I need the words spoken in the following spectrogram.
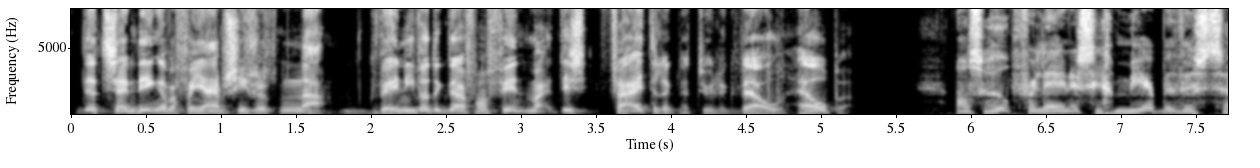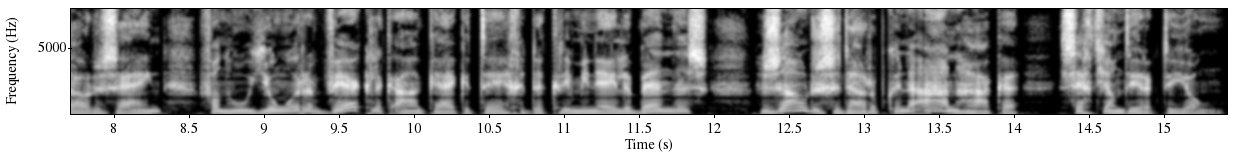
Dat zijn dingen waarvan jij misschien zegt, nou, ik weet niet wat ik daarvan vind. Maar het is feitelijk natuurlijk wel helpen. Als hulpverleners zich meer bewust zouden zijn van hoe jongeren werkelijk aankijken tegen de criminele bendes, zouden ze daarop kunnen aanhaken, zegt Jan Dirk de Jong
